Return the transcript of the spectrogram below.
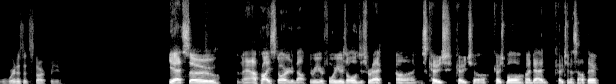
where does it start for you? Yeah, so man, I probably started about three or four years old, just rec, uh, just coach, coach, uh, coach ball. My dad coaching us out there.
